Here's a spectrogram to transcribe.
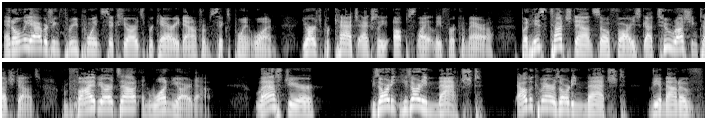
and only averaging 3.6 yards per carry, down from 6.1. Yards per catch actually up slightly for Kamara. But his touchdowns so far, he's got two rushing touchdowns from five yards out and one yard out. Last year, He's already, he's already matched. Alvin Kamara has already matched the amount of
